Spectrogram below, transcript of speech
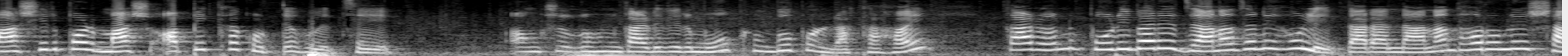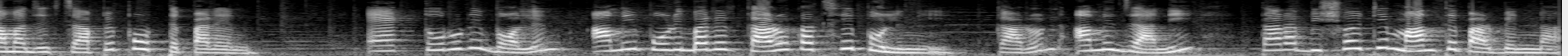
মাসের পর মাস অপেক্ষা করতে হয়েছে। অংশগ্রহণকারীদের মুখ গোপন রাখা হয়, কারণ পরিবারে জানাজানি হলে তারা নানা ধরনের সামাজিক চাপে পড়তে পারেন। এক তরুণী বলেন, আমি পরিবারের কারও কাছেই বলিনি, কারণ আমি জানি তারা বিষয়টি মানতে পারবেন না।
